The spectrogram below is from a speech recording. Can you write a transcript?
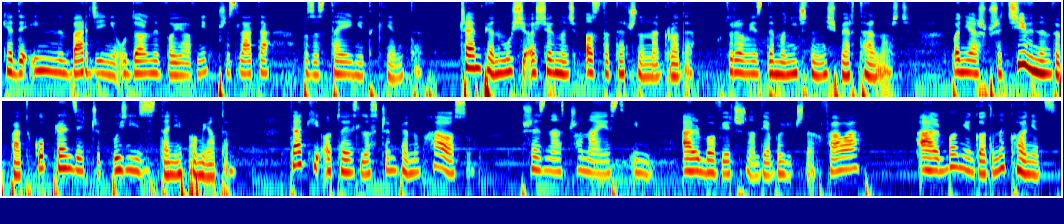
kiedy inny, bardziej nieudolny wojownik przez lata pozostaje nietknięty. Czempion musi osiągnąć ostateczną nagrodę, którą jest demoniczna nieśmiertelność, ponieważ w przeciwnym wypadku prędzej czy później zostanie pomiotem. Taki oto jest los czempionów chaosu. Przeznaczona jest im albo wieczna diaboliczna chwała, albo niegodny koniec,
